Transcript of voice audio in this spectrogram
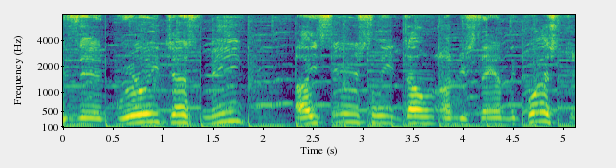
Is it really just me? I seriously don't understand the question.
